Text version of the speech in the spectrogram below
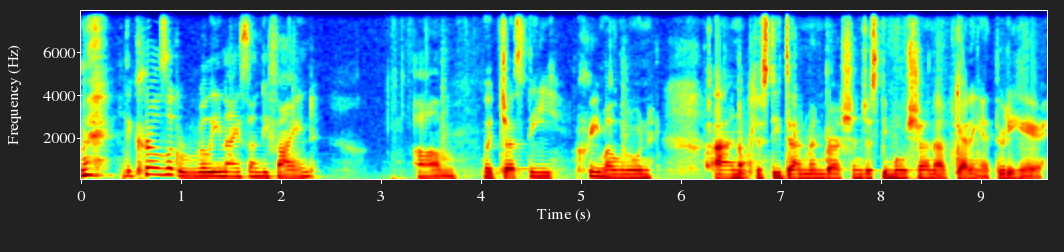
the curls look really nice and defined um, with just the Creamalune and just the Denman brush and just the motion of getting it through the hair.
